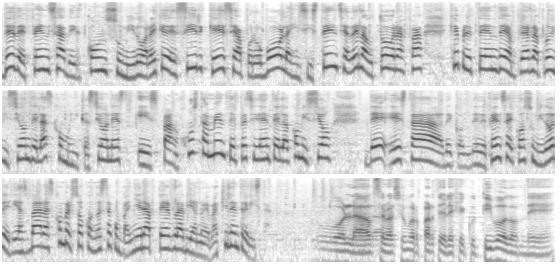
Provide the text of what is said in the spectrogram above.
de Defensa del Consumidor. Hay que decir que se aprobó la insistencia de la autógrafa que pretende ampliar la prohibición de las comunicaciones spam. Justamente el presidente de la Comisión de, esta, de, de Defensa del Consumidor, Elías Varas, conversó con nuestra compañera Perla Villanueva. Aquí la entrevista. Hubo la observación por parte del Ejecutivo donde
